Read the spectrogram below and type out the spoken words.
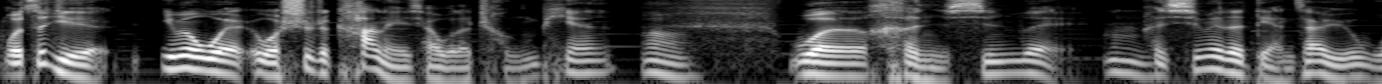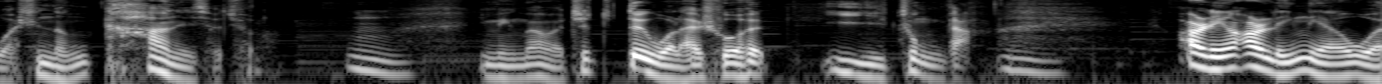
我自己因为我也我试着看了一下我的成片，嗯。我很欣慰，嗯。很欣慰的点在于我是能看下去了，嗯。你明白吗？这对我来说意义重大。嗯二零二零年，我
